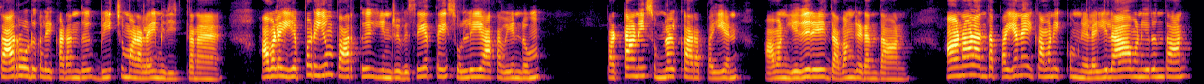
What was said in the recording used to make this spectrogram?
தார் ரோடுகளை கடந்து பீச்சு மணலை மிதித்தன. அவளை எப்படியும் பார்த்து இன்று விஷயத்தை சொல்லியாக வேண்டும். பட்டாணி சுண்டல்கார பையன் அவன் எதிரே தவங்கிடந்தான். ஆனால் அந்த பையனை கவனிக்கும் நிலையிலா அவன் இருந்தான்?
